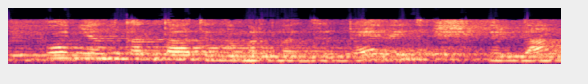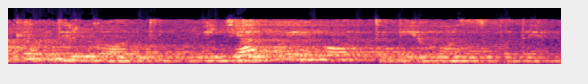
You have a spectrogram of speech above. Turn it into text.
Симфонія з кантати номер 29 Wir danken dir, Gott. Ми дякуємо тобі, Господи.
